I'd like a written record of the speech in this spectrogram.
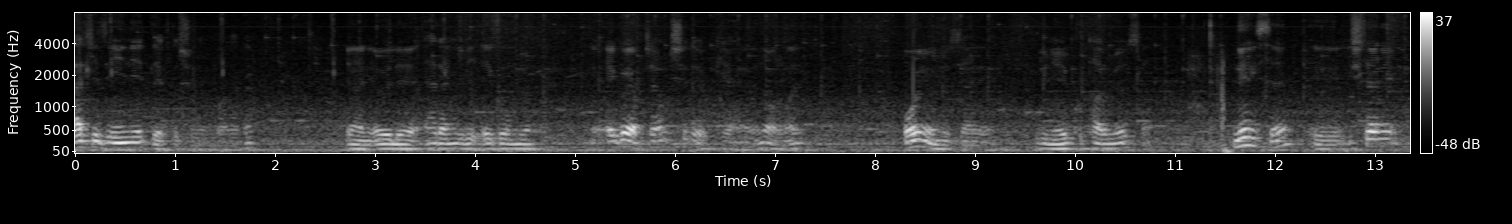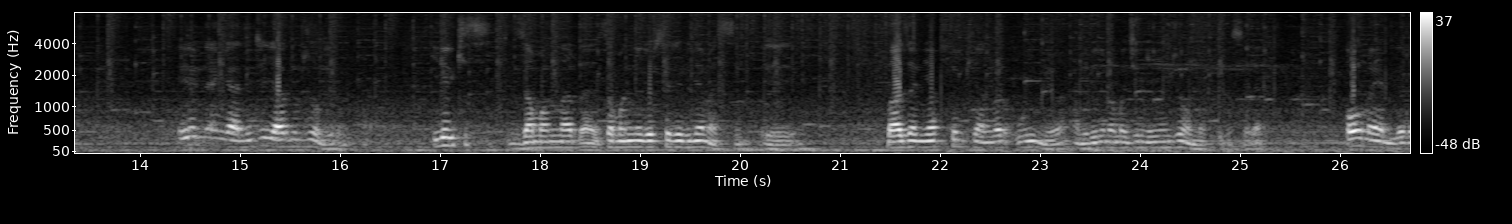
herkese iyi niyetle yaklaşıyorum bu arada. Yani öyle herhangi bir egom yok. Ego yapacağım bir şey de yok yani. Normal oyun oynuyoruz yani. Dünyayı kurtarmıyorsa. Neyse e, işte hani elimden geldiğince yardımcı oluyorum. İleriki zamanlarda zamanını gösterebilemezsin. E, bazen yaptığım planlar uymuyor. Hani benim amacım yayıncı olmaktı mesela. Olmayabilir,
